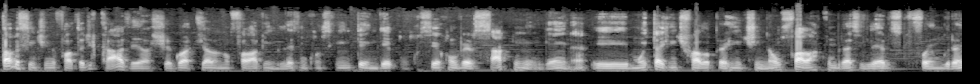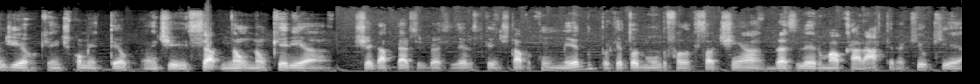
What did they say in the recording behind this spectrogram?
Tava sentindo falta de casa, ela chegou aqui, ela não falava inglês, não conseguia entender, não conseguia conversar com ninguém, né? E muita gente falou pra gente não falar com brasileiros, que foi um grande erro que a gente cometeu. A gente não, não queria chegar perto de brasileiros porque a gente estava com medo, porque todo mundo falou que só tinha brasileiro mau caráter aqui, o que é,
